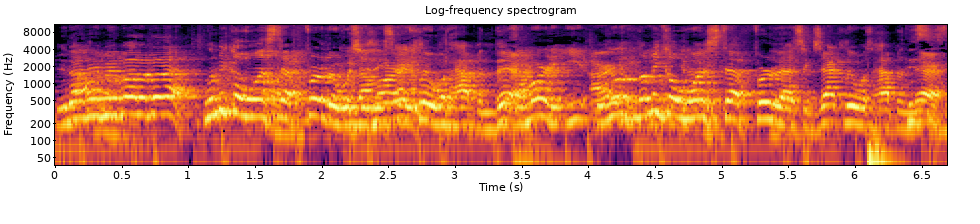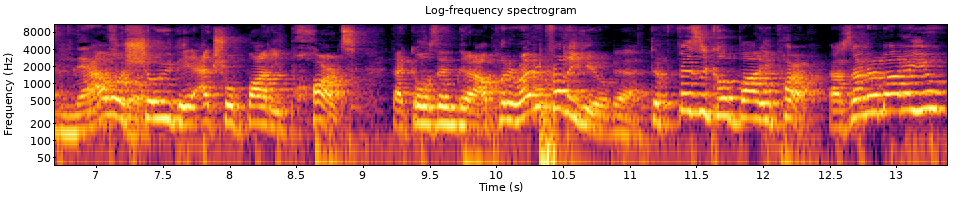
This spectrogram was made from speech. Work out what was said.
You're not gonna No. be bothered by that. Let me go one step Okay. further, which is I'm already- exactly what happened there. I'm already eat- Let- already Let me go one nuggets. step further. That's exactly what's happened there. This there. is I will show you the actual body parts that goes in there. I'll put it right in front of you. Yeah. The physical body part. That's not gonna bother you.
